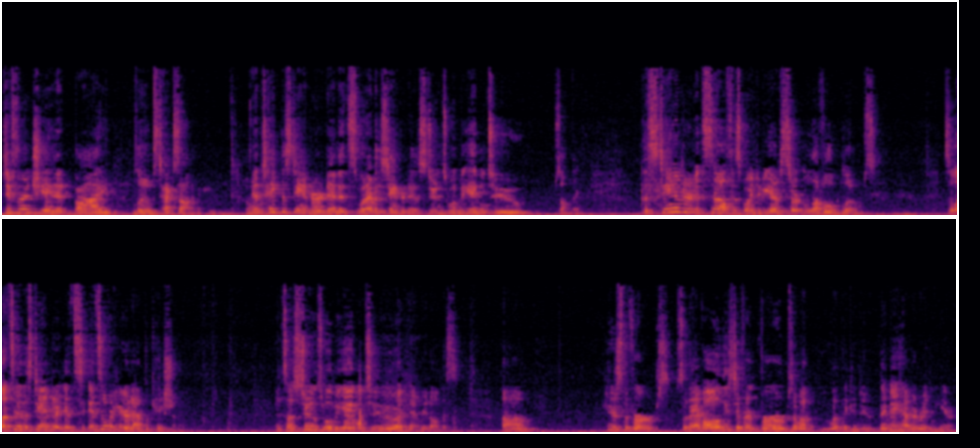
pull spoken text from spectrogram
differentiate it by Bloom's taxonomy. Mm-hmm. I'm going to take the standard and it's whatever the standard is. Students will be able to something. The standard itself is going to be at a certain level of Bloom's. So let's say the standard it's it's over here at application. And so students will be able to I can't read all this. Um, here's the verbs. So they have all these different verbs what, what they can do. They may have it written here.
